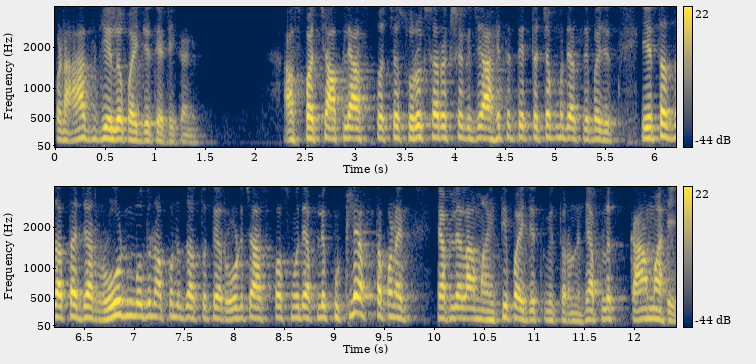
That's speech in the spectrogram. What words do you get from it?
पण आज गेलं पाहिजे त्या ठिकाणी. आसपासच्या आपल्या आसपासच्या सुरक्षा रक्षक जे आहेत ते टचअपमध्ये असले पाहिजेत. येता जाता ज्या रोडमधून आपण जातो त्या रोडच्या आसपासमध्ये आपले कुठले आस्थापन आहेत हे आपल्याला माहिती पाहिजेत मित्रांनो. हे आपलं काम आहे.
